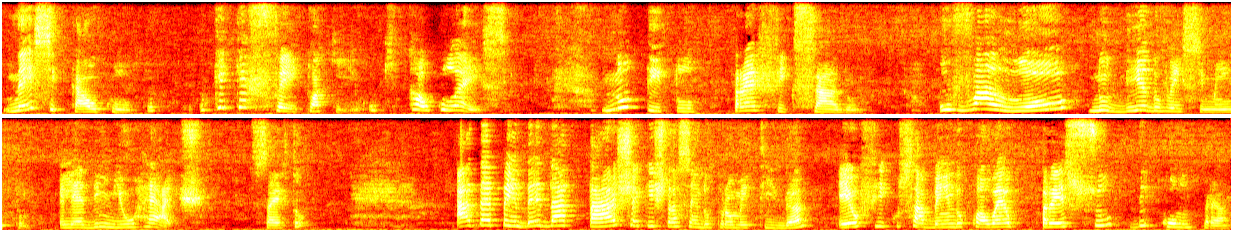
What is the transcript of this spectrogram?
nesse cálculo, o, que é feito aqui? O que cálculo é esse? No título prefixado, o valor no dia do vencimento ele é de mil reais, certo? A depender da taxa que está sendo prometida, eu fico sabendo qual é o preço de compra.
